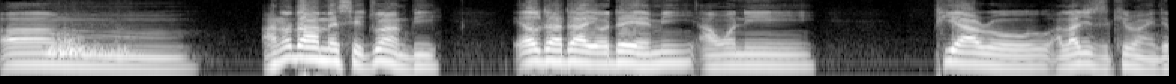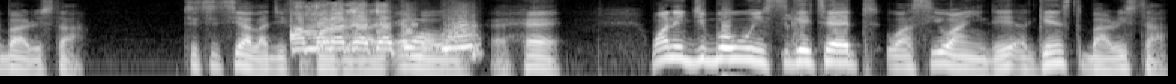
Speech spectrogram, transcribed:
Um, another message wà ń bí Eldada Ayọ̀dẹ́yẹmí àwọn ní PRO Alhaji Sikiru Ayinde Barrister títí tí Alhaji fi jáde ẹ mọ̀ ń wọ́n wó. ẹ̀hẹ́. wọ́n ní Jibowu instigated Wasiu Ayinde against Barrister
